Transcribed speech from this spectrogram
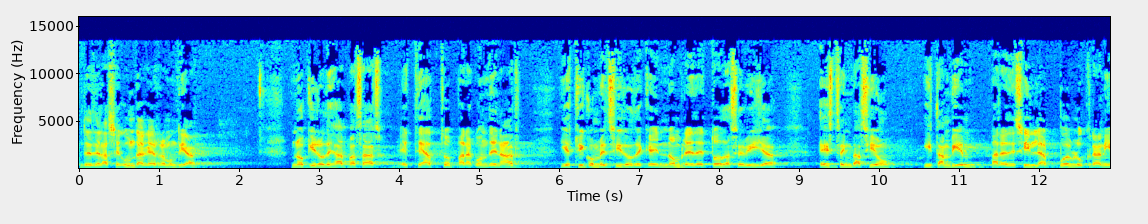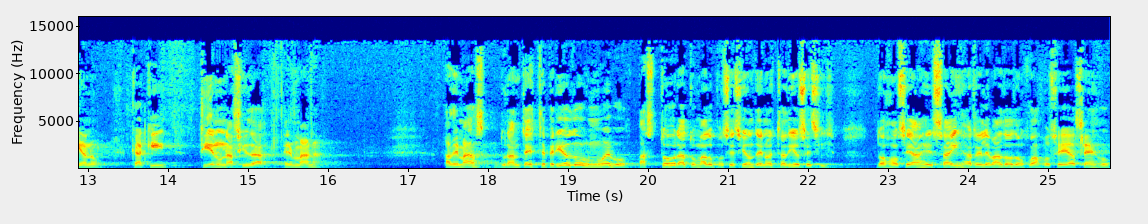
desde la Segunda Guerra Mundial. No quiero dejar pasar este acto para condenar y estoy convencido de que en nombre de toda Sevilla esta invasión y también para decirle al pueblo ucraniano que aquí tiene una ciudad hermana. Además, durante este periodo, un nuevo pastor ha tomado posesión de nuestra diócesis. Don José Ángel Saiz ha relevado a don Juan José Asenjo.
